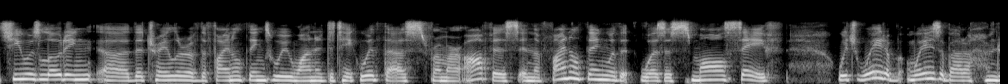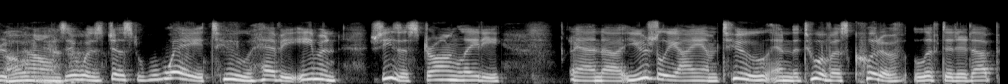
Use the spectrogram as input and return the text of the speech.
she was loading uh, the trailer of the final things we wanted to take with us from our office, and the final thing with it was a small safe, which weighed weighs about a hundred Oh, pounds. yeah. It was just way too heavy. Even she's a strong lady, and uh, usually I am too. And the two of us could have lifted it up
